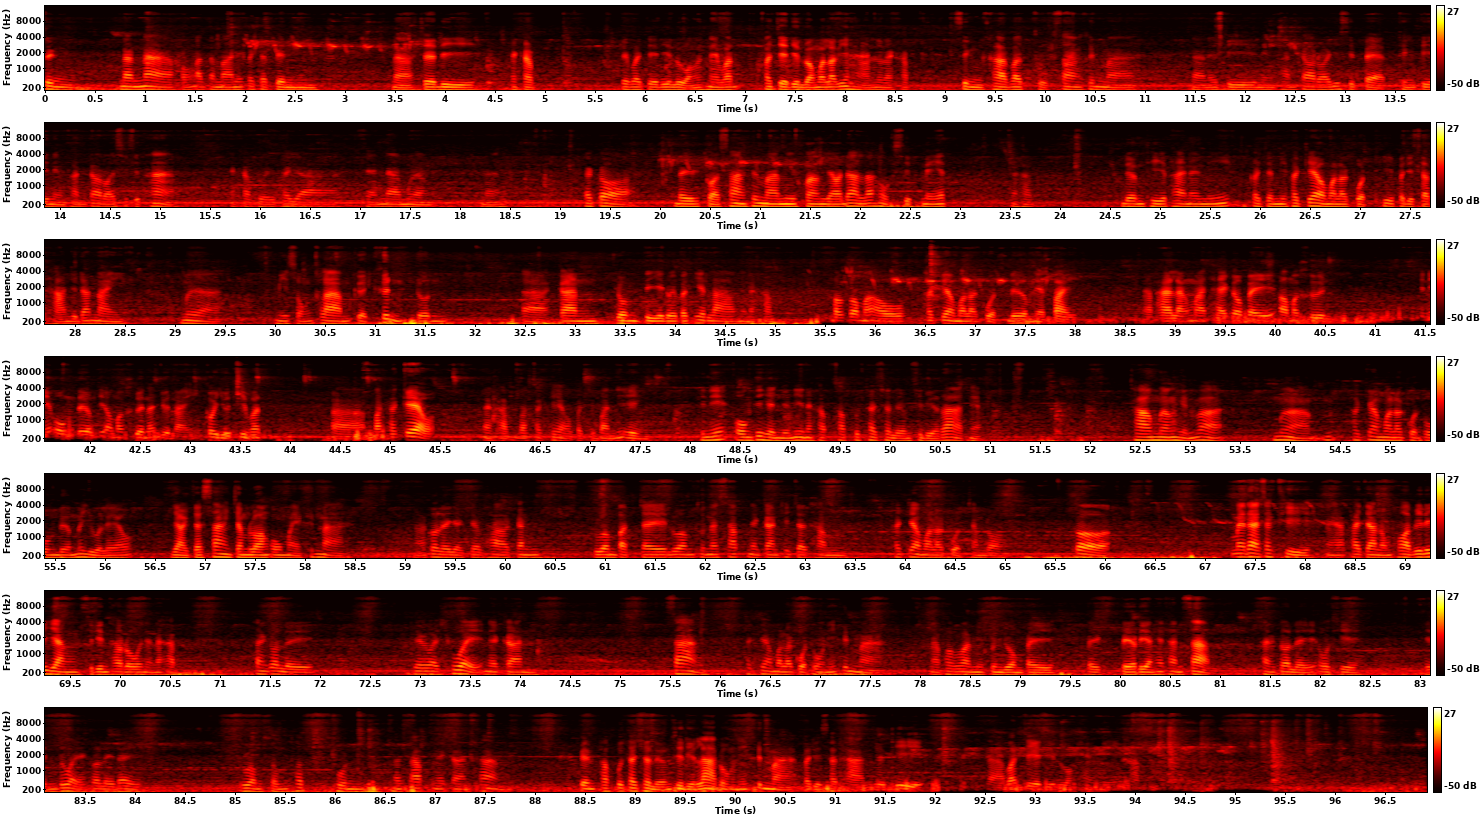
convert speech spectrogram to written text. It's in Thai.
ซึ่งด้านหน้าของอาตมานี่ก็จะเป็นนะเจดีนะครับเรียกว่าเจดีหลวงในวัดพระเจดีหลวงวรวิหารนี่นะครับ ซึ่งคาดว่าถูกสร้างขึ้นมานะในปี 1928 ถึงปี 1945 นะครับ โดยพระยาแสนนาเมืองนะแล้วก็ได้ก่อสร้างขึ้นมามีความยาวด้านละ 60 เมตรนะครับ เดิมทีภายในนี้ก็จะมีพระแก้วมรกตที่ประดิษฐานอยู่ด้านในเมื่อ มีสงครามเกิดขึ้นโดนการโจมตีโดยประเทศลาวเนี่ยนะครับเขาก็มาเอาพระแก้วมรกตเดิมเนี่ยไปนะภายหลังมาไทยก็ไปเอามาคืนทีนี้องค์เดิมที่เอามาคืนนั้นอยู่ไหน ก็อยู่ที่วัดวัดพระแก้วนะครับวัดพระแก้วปัจจุบันนี้เอง ทีนี้องค์ที่เห็นอยู่นี่นะครับพระพุทธเฉลิมศิริราชเนี่ยชาวเมืองเห็นว่าเมื่อพระแก้วมรกตองค์เดิมไม่อยู่แล้ว อยากจะสร้างจำลององค์ใหม่ขึ้นมา นะก็เลยอยากจะพากันรวมปัจจัยรวมทุนทรัพย์ในการที่จะทำพระแก้วมรกตจำลอง ก็ไม่ได้สักทีนะครับพระอาจารย์หลวงพ่อวิริยังสิรินทโรเนี่ยนะครับ ท่านก็เลยเรียกว่าช่วยในการสร้างพระแก้วมรกตองค์นี้ขึ้นมานะเพราะว่ามีคุณโยมไปไปไปเรียนให้ท่านทราบ ท่านก็เลยโอเค เห็นด้วยก็เลยได้ร่วมสมทบทุนนะครับในการสร้าง เป็นพระพุทธเฉลิมศิริราชองค์นี้ขึ้นมาประดิษฐานอยู่ที่วัดเจดีหลวงแห่งนี้ครับ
